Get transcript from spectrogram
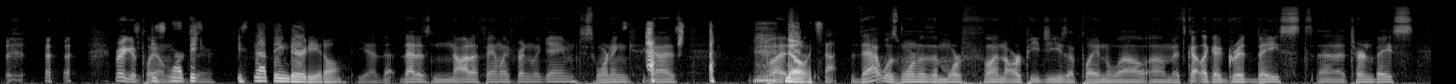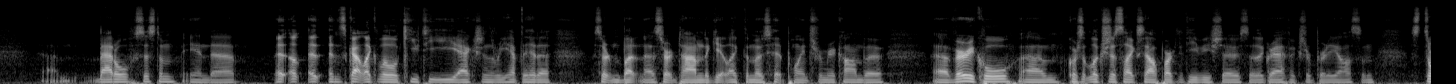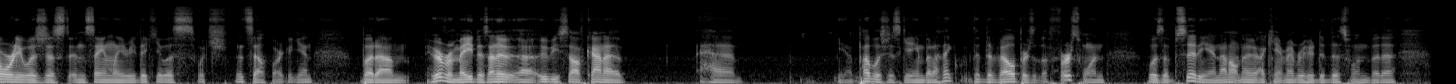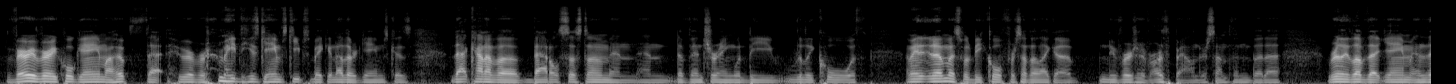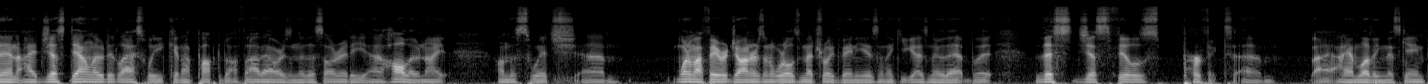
Very good play He's on words being- there. It's not being dirty at all. Yeah, that that is not a family-friendly game. Just warning, guys. But No, it's not. that was one of the more fun RPGs I've played in a while. Um, it's got like a grid-based, uh, turn-based um, battle system, and uh, it, it, it's got like little QTE actions where you have to hit a certain button at a certain time to get like the most hit points from your combo. Uh, very cool. Um, of course, it looks just like South Park, the TV show, so the graphics are pretty awesome. Story was just insanely ridiculous, which it's South Park again. But um, whoever made this, I know uh, Ubisoft kind of you know published this game, but I think the developers of the first one was Obsidian. I don't know, I can't remember who did this one, but uh, very very cool game. I hope that whoever made these games keeps making other games because that kind of a battle system and and adventuring would be really cool. With I mean, it almost would be cool for something like a new version of Earthbound or something. But uh, really love that game. And then I just downloaded last week, and I popped about five hours into this already. Uh, Hollow Knight on the Switch. Um, one of my favorite genres in the world is Metroidvanias. I think you guys know that, but this just feels perfect. Um, I, I am loving this game.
